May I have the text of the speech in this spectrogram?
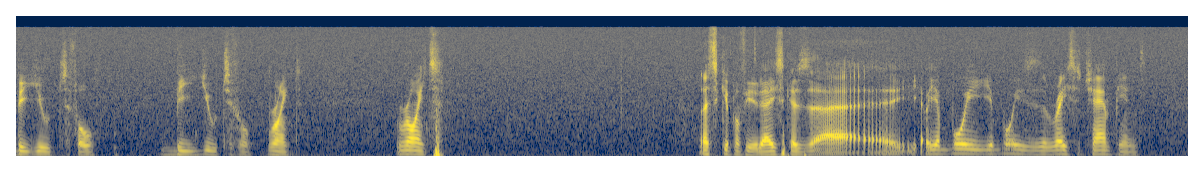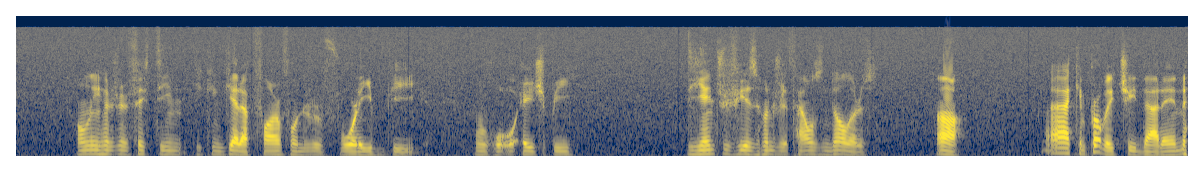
Beautiful, beautiful. Right, right. Let's skip a few days because uh, your boy, your boy is a race of champions. Only 115. You can get a farm 540 V HP. The entry fee is hundred thousand dollars. Oh, I can probably cheat that in.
